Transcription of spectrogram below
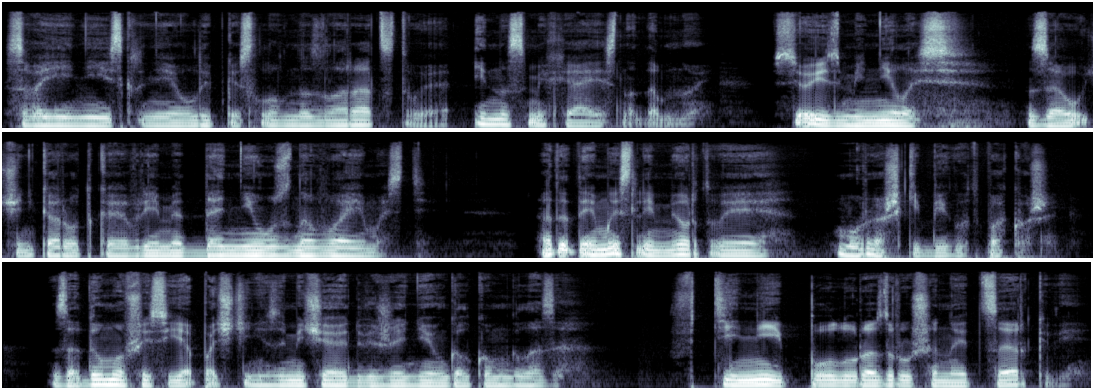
Своей неискренней улыбкой, словно злорадствуя и насмехаясь надо мной. Все изменилось за очень короткое время до неузнаваемости. От этой мысли мертвые мурашки бегут по коже. Задумавшись, я почти не замечаю движения уголком глаза. В тени полуразрушенной церкви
